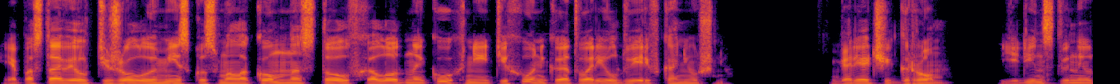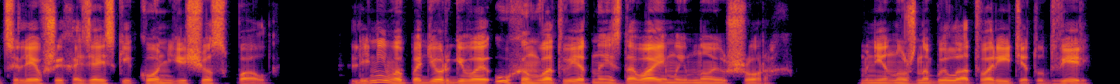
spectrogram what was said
Я поставил тяжелую миску с молоком на стол в холодной кухне и тихонько отворил дверь в конюшню. Горячий гром, единственный уцелевший хозяйский конь, еще спал, лениво подергивая ухом в ответ на издаваемый мною шорох. Мне нужно было отворить эту дверь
